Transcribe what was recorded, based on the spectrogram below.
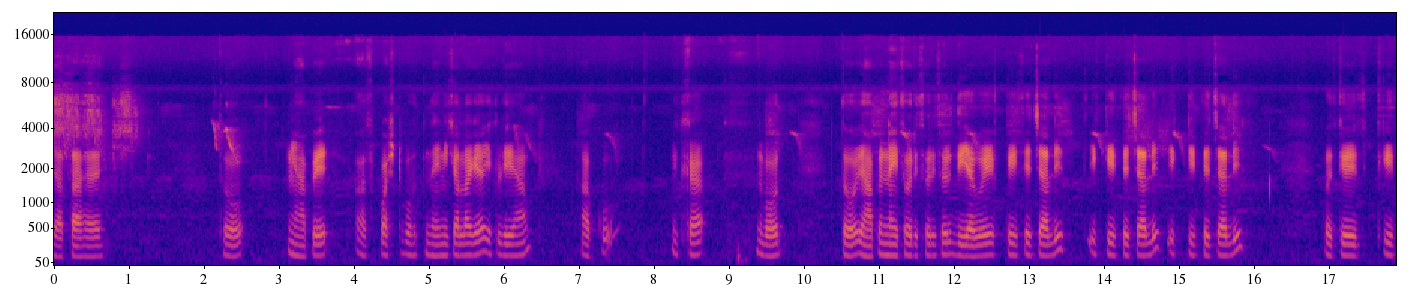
जाता है। तो यहाँ पे स्पष्ट बहुत नहीं निकाला गया, इसलिए हम आपको इसका बहुत तो यहाँ पे नहीं सॉरी सॉरी सॉरी दिया हुआ है। इक्कीस से चालीस, इक्कीस से चालीस, इक्कीस से चालीस, उसके इक्कीस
